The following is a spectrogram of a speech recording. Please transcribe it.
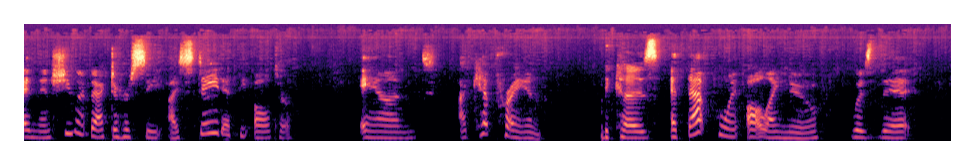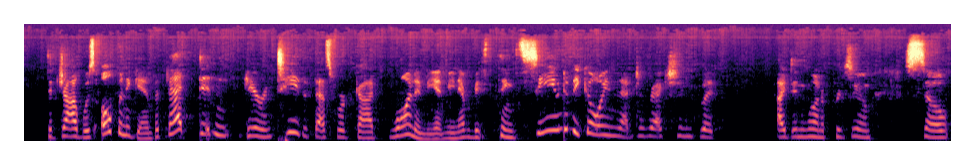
And then she went back to her seat. I stayed at the altar, and I kept praying because at that point, all I knew was that the job was open again, but that didn't guarantee that that's where God wanted me. I mean, everything seemed to be going in that direction, but I didn't want to presume. So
